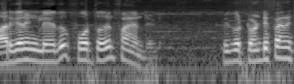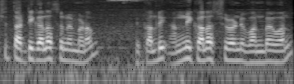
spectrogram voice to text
Bargaining లేదు ఫోర్ థౌజండ్ ఫైవ్ హండ్రెడ్. మీకు ట్వంటీ ఫైవ్ నుంచి థర్టీ కలర్స్ ఉన్నాయి మేడం. మీకు అన్ని అన్ని కలర్స్ చూడండి వన్ బై వన్.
